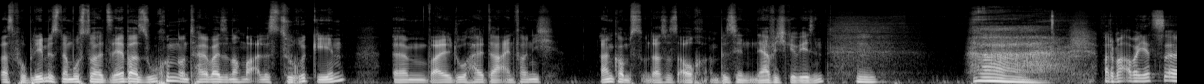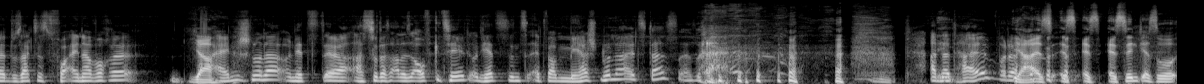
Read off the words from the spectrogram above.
Das Problem ist, da musst du halt selber suchen und teilweise nochmal alles zurückgehen, ähm, weil du halt da einfach nicht rankommst. Und das ist auch ein bisschen nervig gewesen. Hm. Warte mal, aber jetzt, äh, du sagtest vor einer Woche Ja, einen Schnuller und jetzt äh, hast du das alles aufgezählt und jetzt sind es etwa mehr Schnuller als das? Also Anderthalb? Oder? Ja, es, es, es, es sind ja so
